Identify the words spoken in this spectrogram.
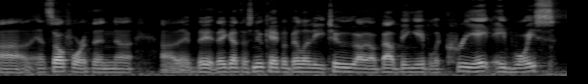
uh, and so forth. And uh, uh, they, they, they got this new capability too uh, about being able to create a voice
